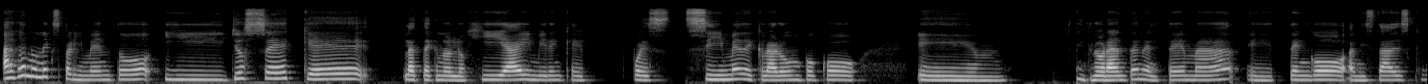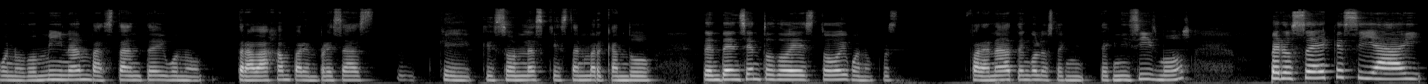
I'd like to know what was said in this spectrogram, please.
Hagan un experimento y yo sé que la tecnología, y miren que pues sí me declaro un poco... Em, ignorante en el tema. Eh, tengo amistades que, bueno, dominan bastante y, bueno, trabajan para empresas que, que, son las que están marcando tendencia en todo esto y, bueno, pues para nada tengo los tecnicismos, pero sé que sí hay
